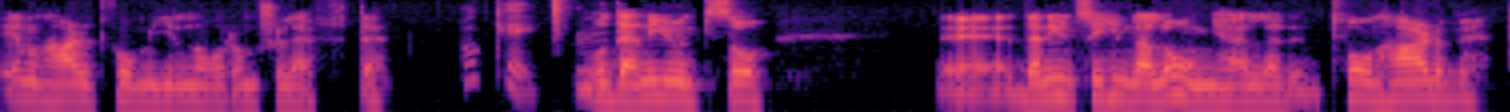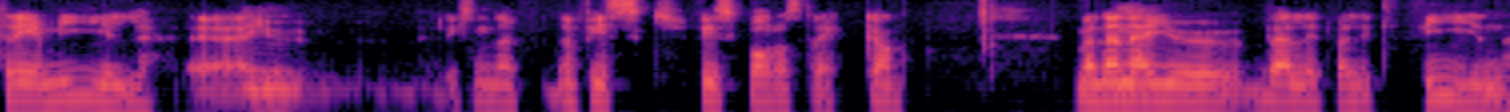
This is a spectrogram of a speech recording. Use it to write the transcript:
en och en halv, två mil norr om Skellefteå. Okej. Och den är ju inte så eh, den är ju inte så himla lång heller. Två och en halv, tre mil eh, är ju Mm. liksom den, den fisk, fiskbara sträckan. Men den Ja. är ju väldigt, väldigt fin.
